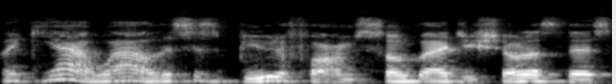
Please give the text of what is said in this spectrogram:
like, "Yeah, wow, this is beautiful. I'm so glad you showed us this."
